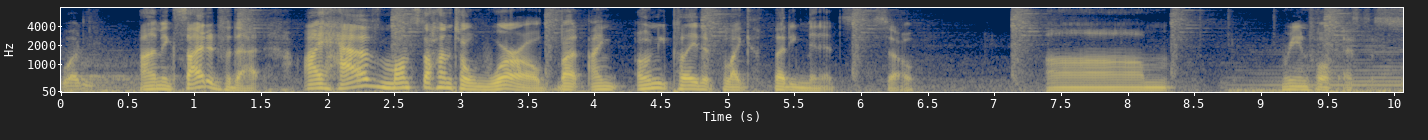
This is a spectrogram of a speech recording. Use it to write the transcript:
One I'm excited for that. I have Monster Hunter World, but I only played it for like 30 minutes, so. Um, reinforce Estus.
